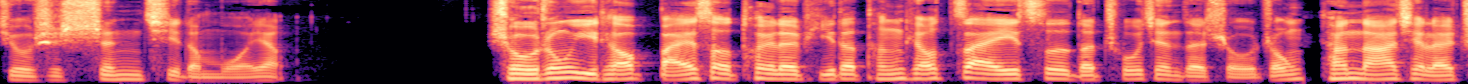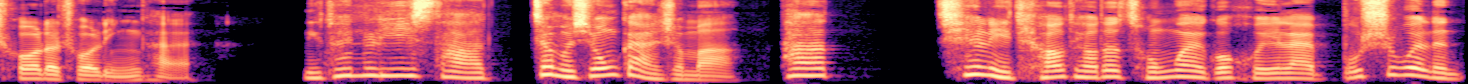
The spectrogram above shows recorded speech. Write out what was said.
就是生气的模样。手中一条白色蜕了皮的藤条再一次的出现在手中，他拿起来戳了戳林凯：“你对丽萨这么凶干什么？她……”千里迢迢的从外国回来，不是为了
